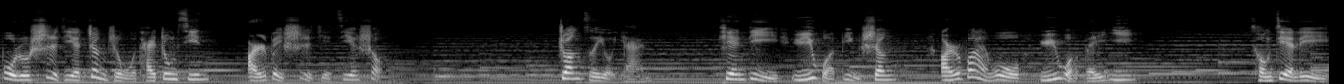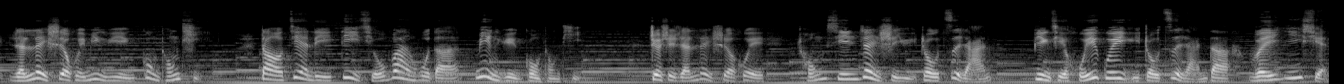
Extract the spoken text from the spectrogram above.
步入世界政治舞台中心而被世界接受。庄子有言：“天地与我并生，而万物与我为一。”从建立人类社会命运共同体，到建立地球万物的命运共同体，这是人类社会。重新认识宇宙自然，并且回归宇宙自然的唯一选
